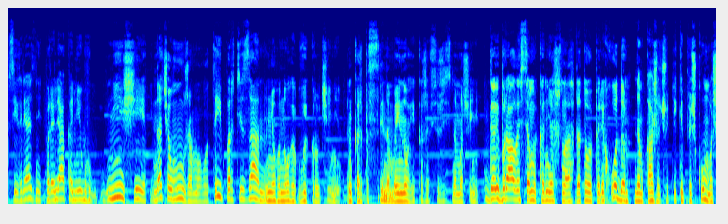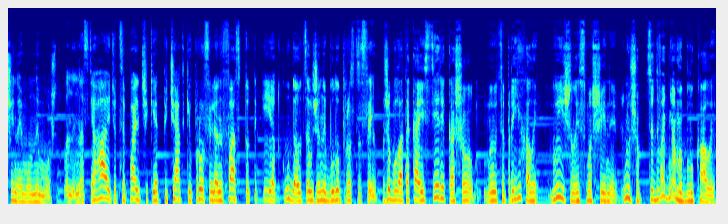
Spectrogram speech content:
всі грязні, перелякані, ніщі. І Начав мужа мого. Ти партизан, у нього ноги викручені. Він каже, посмотри на мої ноги, каже, всю життя на машині. Добралися ми, звісно, до того переходу. Нам кажуть, що тільки пішком машина йому не можна. Вони нас тягають, оце пальчики, відпечатки, профіль анфас, хто такий, откуда. Оце вже не було просто сил. Вже була така істерика, що ми оце приїхали, вийшли з машини. Ну щоб це два дня ми блукали.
